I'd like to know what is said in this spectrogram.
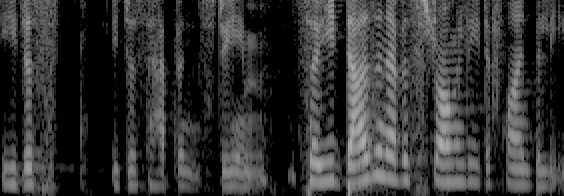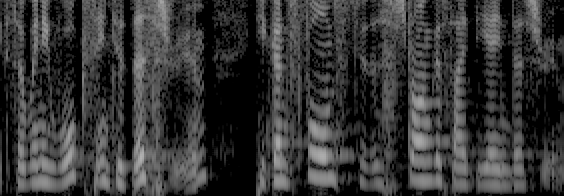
He just it just happens to him. So he doesn't have a strongly defined belief. So when he walks into this room, he conforms to the strongest idea in this room.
